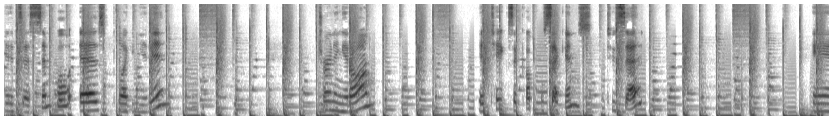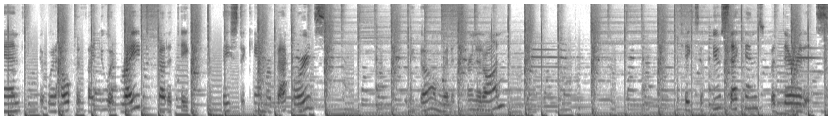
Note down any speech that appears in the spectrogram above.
it's as simple as plugging it in, turning it on. It takes a couple seconds to set and it would help if I do it right. Gotta take face the camera backwards. There we go, I'm gonna turn it on. It takes a few seconds, but there it is.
